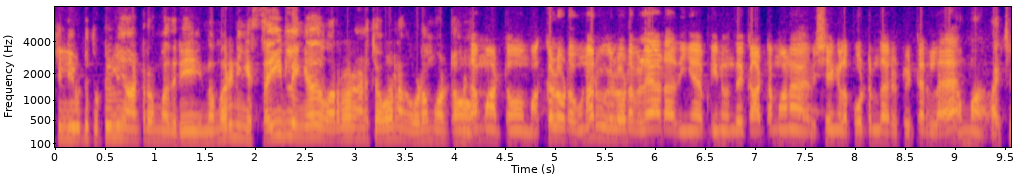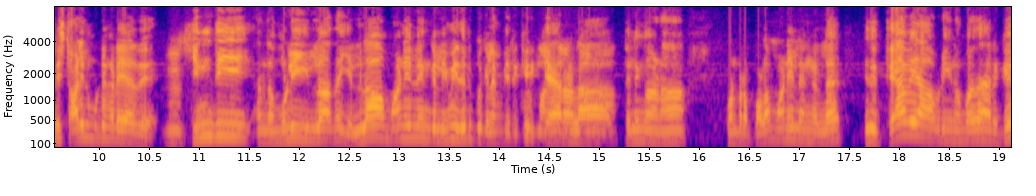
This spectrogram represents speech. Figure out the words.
கிள்ளி விட்டு தொட்டிலையும் ஆட்டுற மாதிரி இந்த மாதிரி நீங்க சைடுல எங்கேயாவது வர்ற நினைச்சா கூட நாங்க விட மாட்டோம். விட மாட்டோம். மக்களோட உணர்வுகளோட விளையாடாதீங்க அப்படின்னு வந்து காட்டமான விஷயங்களை போட்டிருந்தாரு ட்விட்டர்ல. ஆமா ஆக்சுவலி ஸ்டாலின் மட்டும் கிடையாது. ஹிந்தி அந்த மொழி இல்லாத எல்லா மாநிலங்கள்லயுமே எதிர்ப்பு கிளம்பி இருக்கு கேரளா. தெலுங்கானா போன்ற பல மாநிலங்கள்ல இது தேவையா அப்படிங்கிற மாதிரி தான் இருக்கு.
